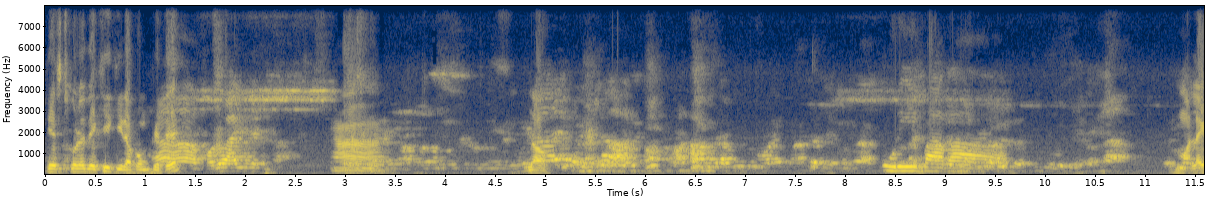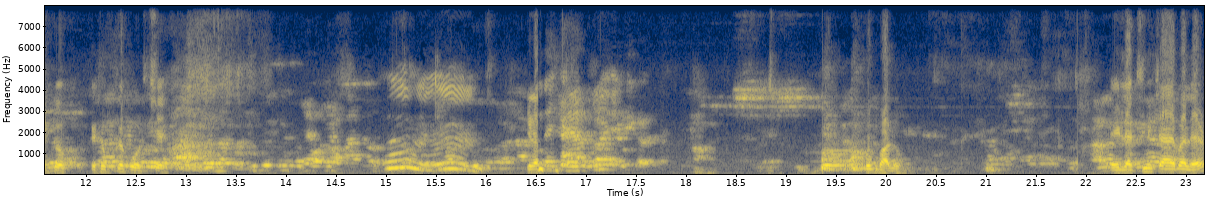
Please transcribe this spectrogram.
টেস্ট করে দেখি কীরকম খেতে। হ্যাঁ নাও হ্যাঁ, মালাই টপকে টপকে পড়ছে। খুব ভালো। এই লক্ষ্মী চায়বালের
